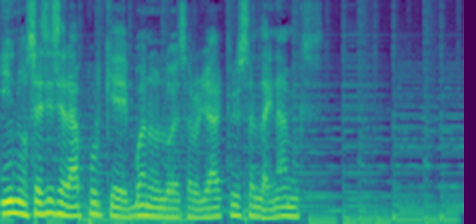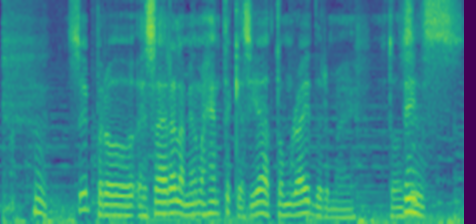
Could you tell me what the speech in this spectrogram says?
Y no sé si será porque, bueno, lo desarrollaba Crystal Dynamics. Sí, pero esa era la misma gente que hacía Tomb Raider, ma. Entonces.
